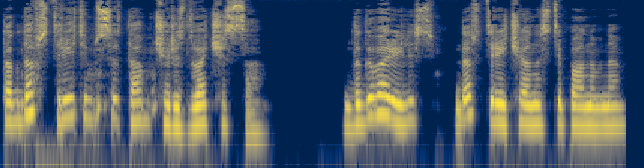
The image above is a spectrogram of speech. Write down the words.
Тогда встретимся там через два часа. Договорились. До встречи, Анна Степановна.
